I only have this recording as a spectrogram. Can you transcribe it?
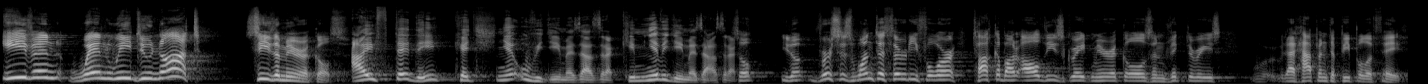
even when we do not see the miracles. Aj vtedy, keď neuvidíme zázrak, kým nevidíme zázrak. So, you know, verses 1 to 34 talk about all these great miracles and victories that happen to people of faith.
